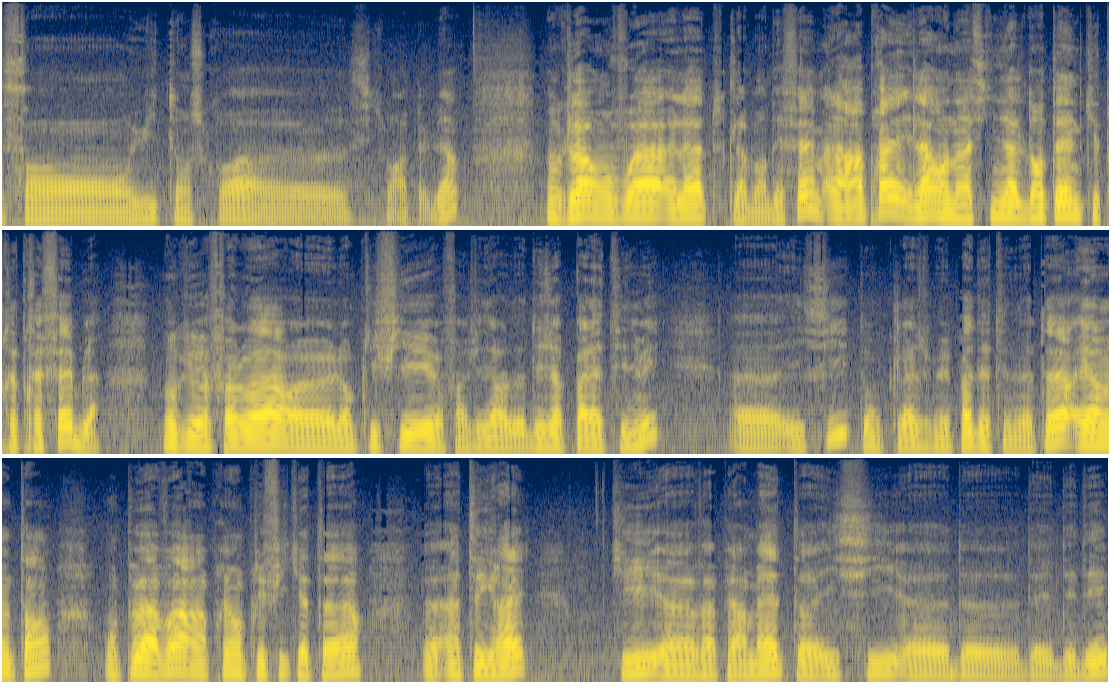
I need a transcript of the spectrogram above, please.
108, euh, je crois, euh, si je me rappelle bien. Donc là, on voit là toute la bande FM. Alors après, là, on a un signal d'antenne qui est très très faible. Donc il va falloir euh, l'amplifier, enfin je veux dire déjà pas l'atténuer ici. Donc là je mets pas d'atténuateur. Et en même temps, on peut avoir un préamplificateur intégré qui euh, va permettre euh, ici euh, d'aider.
